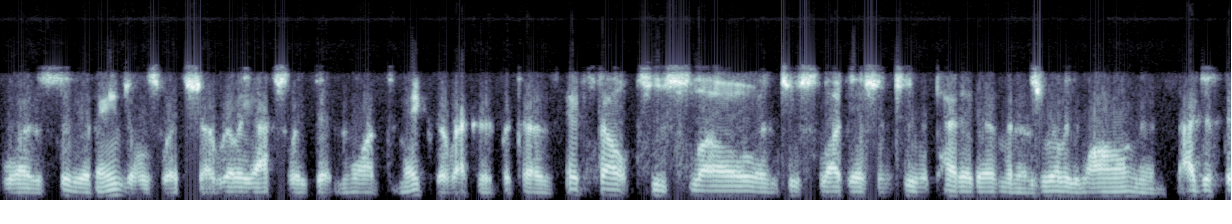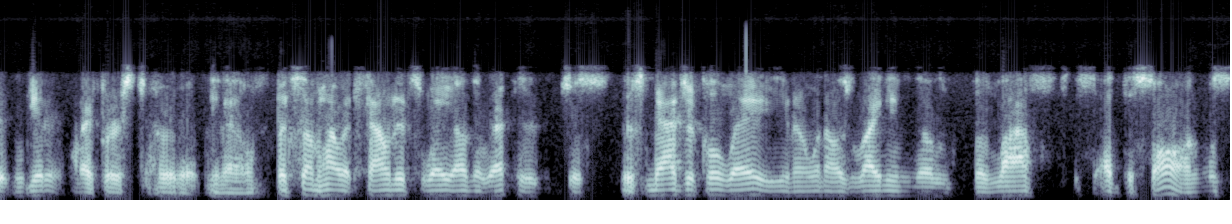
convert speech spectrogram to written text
was City of Angels, which I really actually didn't want to make the record because it felt too slow and too sluggish and too repetitive. And it was really long. And I just didn't get it when I first heard it, you know. But somehow it found its way on the record just this magical way, you know, when I was writing the, the last of the songs.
